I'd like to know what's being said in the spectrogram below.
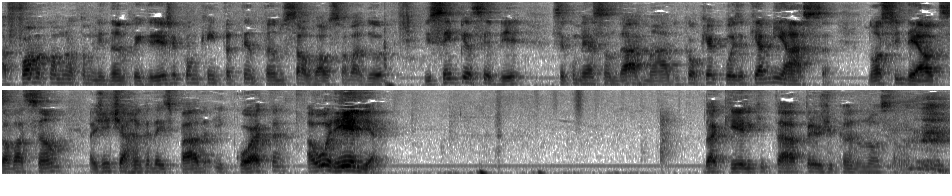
A forma como nós estamos lidando com a igreja é como quem está tentando salvar o Salvador. E sem perceber, você começa a andar armado, qualquer coisa que ameaça nosso ideal de salvação, a gente arranca da espada e corta a orelha daquele que está prejudicando o nosso salário.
